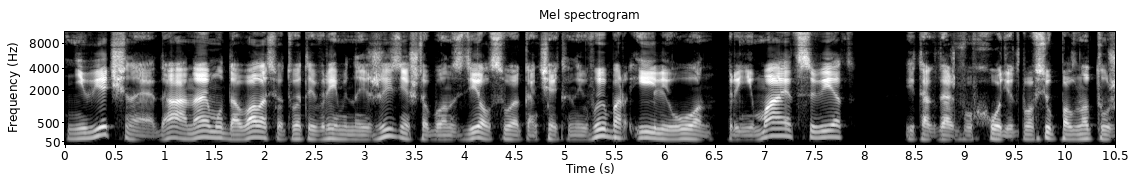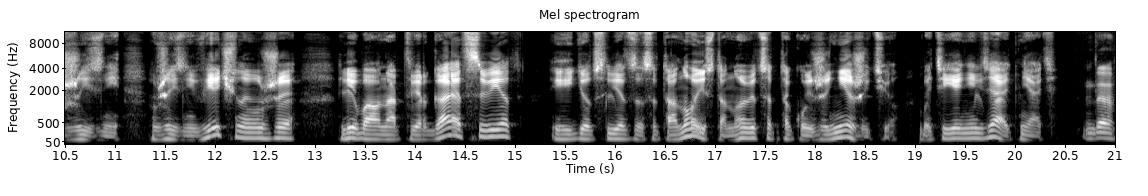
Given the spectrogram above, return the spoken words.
не вечная, да, она ему давалась вот в этой временной жизни, чтобы он сделал свой окончательный выбор, или он принимает свет, и тогда входит во всю полноту жизни, в жизнь вечную уже, либо он отвергает свет и идет вслед за сатаной и становится такой же нежитью. Бытие нельзя отнять. Да,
